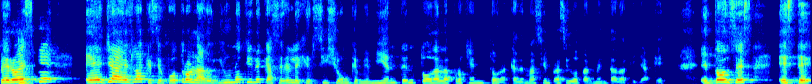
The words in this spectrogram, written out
Pero es que ella es la que se fue a otro lado y uno tiene que hacer el ejercicio, aunque me mienten toda la progenitora, que además siempre ha sido tan mentada que ya que. Entonces, este,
